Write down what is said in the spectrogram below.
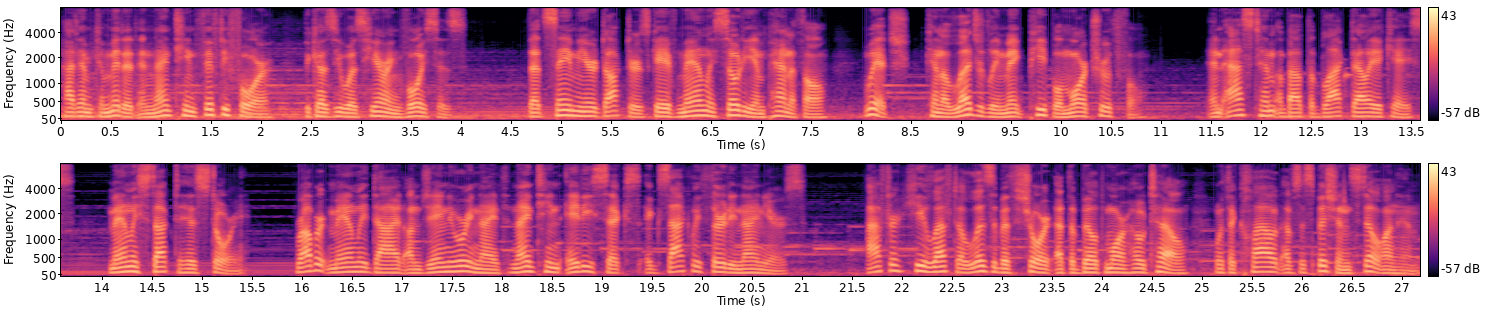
had him committed in 1954 because he was hearing voices. That same year, doctors gave Manley sodium pentothal, which can allegedly make people more truthful, and asked him about the Black Dahlia case. Manley stuck to his story. Robert Manley died on January 9, 1986, exactly 39 years. After he left Elizabeth Short at the Biltmore Hotel with a cloud of suspicion still on him.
